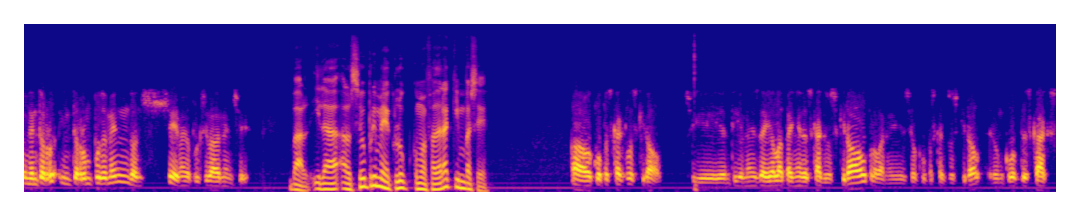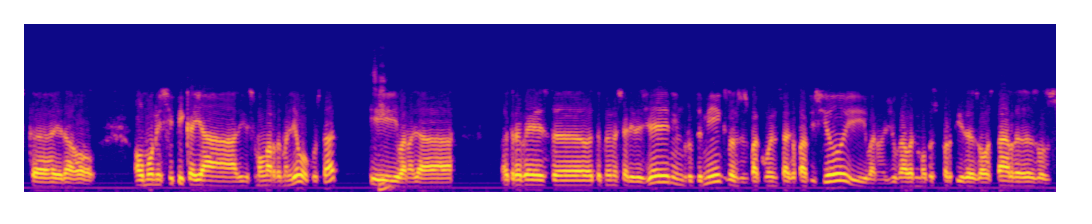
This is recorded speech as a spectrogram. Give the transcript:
Interr interrompudament, doncs sí, aproximadament sí. Val. I la, el seu primer club com a federat quin va ser? El Club Escacs L'Esquirol. O sigui, antigament es deia la penya d'escacs L'Esquirol, però bueno, és el Club Escacs L'Esquirol. Era un club d'escacs que era el, el municipi que hi ha, diguéssim, al nord de Manlleu, al costat, i sí. bueno, allà a través de també una sèrie de gent i un grup d'amics, doncs es va començar a agafar afició i bueno, jugaven moltes partides a les tardes, als,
